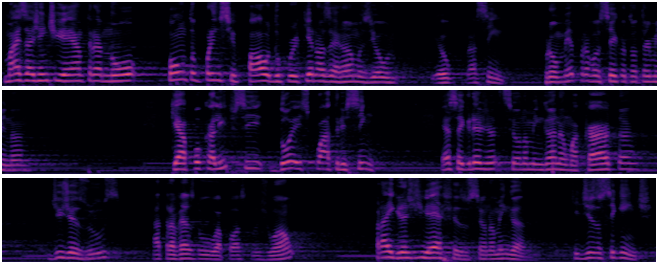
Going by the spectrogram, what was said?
Mas a gente entra no ponto principal do porquê nós erramos, e eu, eu assim, prometo para você que eu estou terminando que é Apocalipse 2, 4 e 5. Essa igreja, se eu não me engano, é uma carta de Jesus, através do apóstolo João, para a igreja de Éfeso, se eu não me engano, que diz o seguinte:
